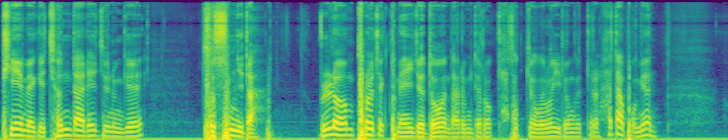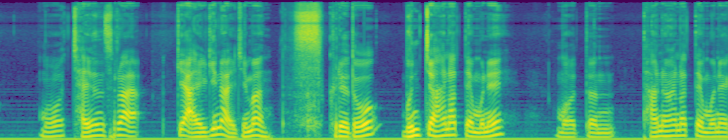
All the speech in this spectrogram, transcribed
PM에게 전달해 주는 게 좋습니다. 물론 프로젝트 매니저도 나름대로 계속적으로 이런 것들을 하다 보면 뭐 자연스 럽게 알기는 알지만 그래도 문자 하나 때문에 뭐 어떤 단어 하나 때문에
